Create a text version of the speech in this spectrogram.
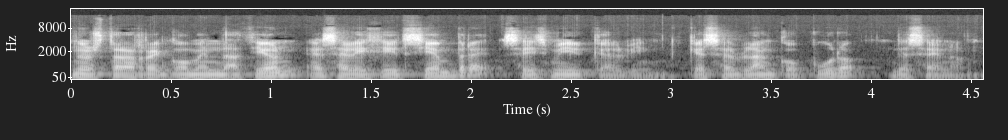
Nuestra recomendación es elegir siempre 6000 Kelvin, que es el blanco puro de xenón.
